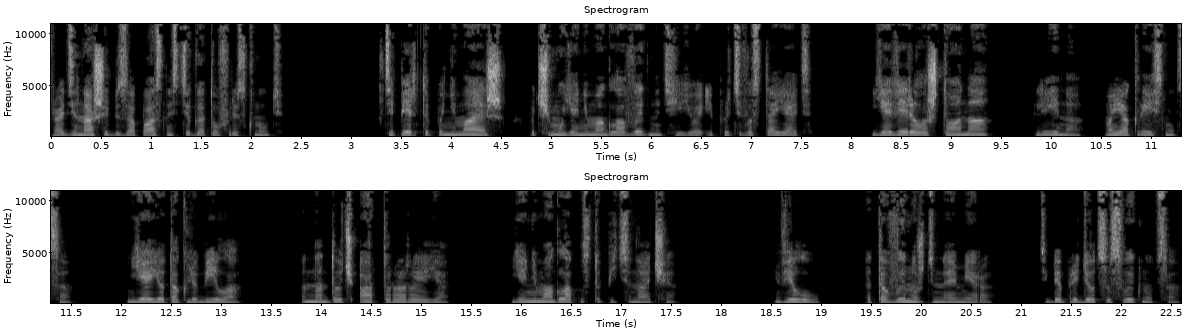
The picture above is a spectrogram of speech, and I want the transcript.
Ради нашей безопасности готов рискнуть. Теперь ты понимаешь, почему я не могла выгнать ее и противостоять. Я верила, что она, Лина, моя крестница. Я ее так любила. Она дочь Артура Рея. Я не могла поступить иначе. Вилу, это вынужденная мера. Тебе придется свыкнуться.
